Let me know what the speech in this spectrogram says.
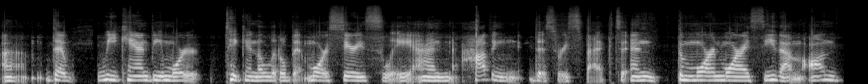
um, that we can be more taken a little bit more seriously and having this respect and the more and more I see them on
